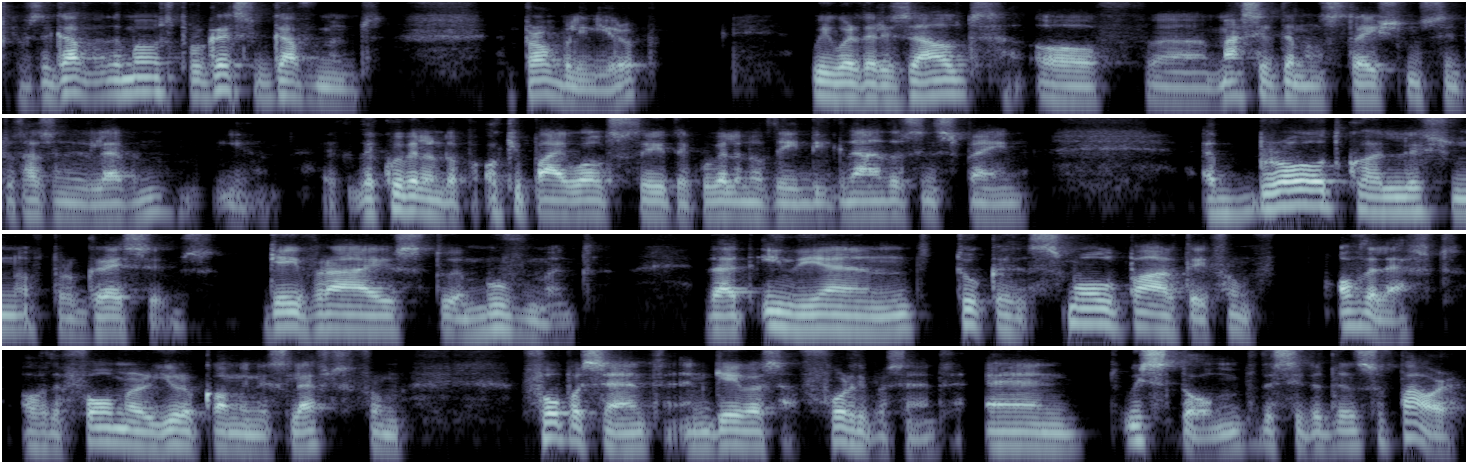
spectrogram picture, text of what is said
It was the, the most progressive government probably in Europe. We were the result of uh, massive demonstrations in 2011, you know, the equivalent of Occupy Wall Street, the equivalent of the Indignados in Spain. A broad coalition of progressives gave rise to a movement that in the end took a small party from of the left, of the former Euro-communist left, from 4% and gave us 40%. And we stormed the citadels of power.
